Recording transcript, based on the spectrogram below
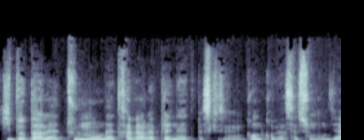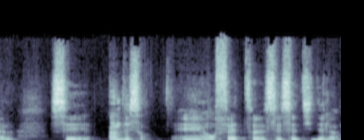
qui peut parler à tout le monde à travers la planète parce que c'est une grande conversation mondiale? C'est un dessin. Et en fait, euh, c'est cette idée-là,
